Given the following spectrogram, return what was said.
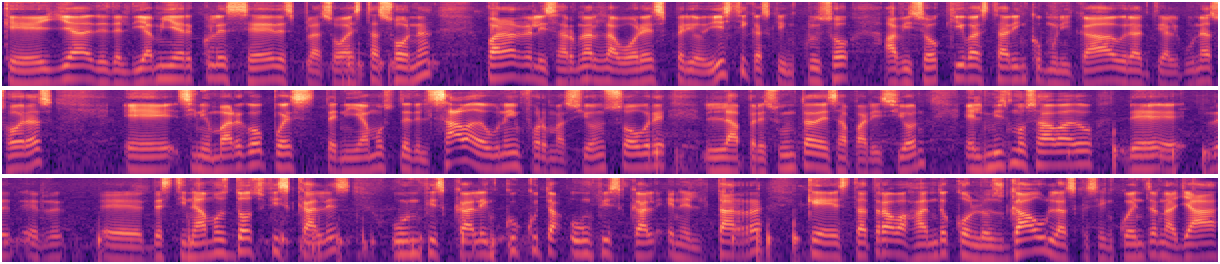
que ella desde el día miércoles se desplazó a esta zona para realizar unas labores periodísticas que incluso avisó que iba a estar incomunicada durante algunas horas eh, sin embargo, pues teníamos desde el sábado una información sobre la presunta desaparición. El mismo sábado de, eh, destinamos dos fiscales, un fiscal en Cúcuta, un fiscal en el Tarra, que está trabajando con los gaulas que se encuentran allá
